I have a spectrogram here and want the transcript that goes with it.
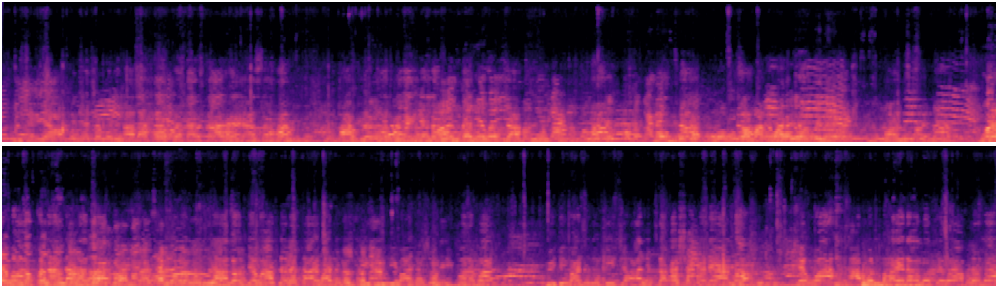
म्हणजे या आपण याच्यामधून आला. हा प्रकार काय आहे असा हा? हा प्रकार आहे याला म्हणतात बोगदा हा बोगदा बोगदा म्हणजे माणूस ना? अंधारात आलो तेव्हा आपल्याला काय वाटत होती? भीती वाटत होती बरोबर? भीती वाटत होती आणि प्रकाशाकडे आलो तेव्हा आपण बाहेर आलो तेव्हा आपल्याला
